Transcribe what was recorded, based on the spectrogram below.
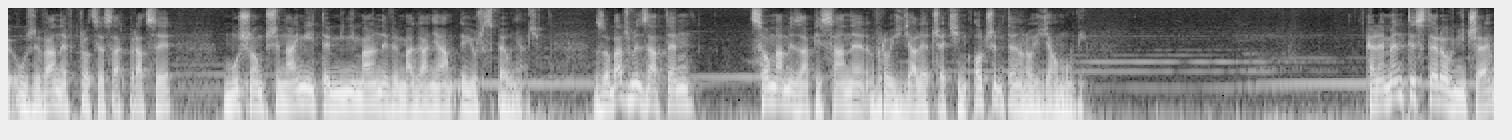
y, używane w procesach pracy muszą przynajmniej te minimalne wymagania już spełniać. Zobaczmy zatem, co mamy zapisane w rozdziale trzecim. O czym ten rozdział mówi? Elementy sterownicze,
